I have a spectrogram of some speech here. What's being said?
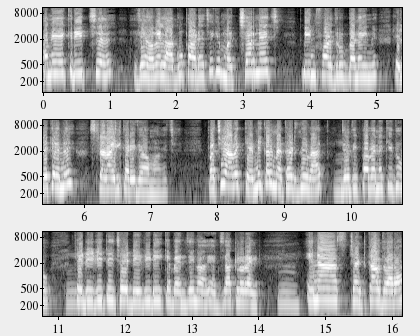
અને એક રીત છે જે હવે લાગુ પાડે છે કે મચ્છરને જ બિનફળદ્રુપ બનાવીને એટલે કે એને સ્ટરાઇલ કરી દેવામાં આવે છે. પછી આવે કેમિકલ મેથડ્સની વાત જે દીપાબેને કીધું કે ડીડીટી છે ડીડીડી કે બેન્ઝિન એક્ઝાક્લોરાઇડ એના છંટકાવ દ્વારા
